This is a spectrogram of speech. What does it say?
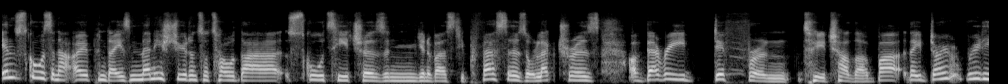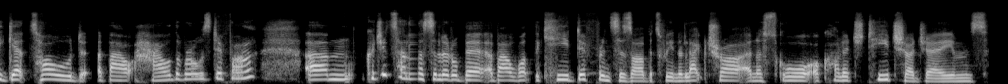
in schools and at open days, many students are told that school teachers and university professors or lecturers are very different to each other, but they don't really get told about how the roles differ. Um, could you tell us a little bit about what the key differences are between a lecturer and a school or college teacher, James?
